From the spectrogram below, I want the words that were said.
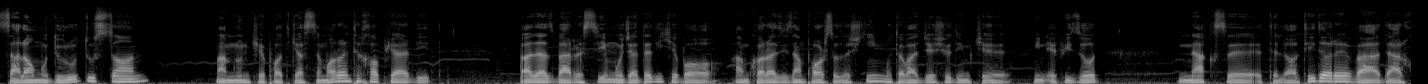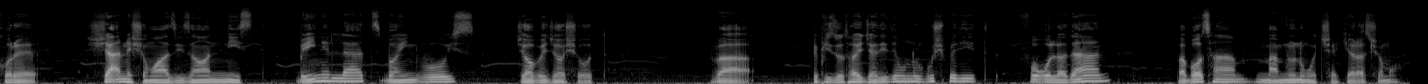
سلام و درود دوستان. ممنون که پادکست ما رو انتخاب کردید. بعد از بررسی مجددی که با همکار عزیزم پارسا داشتیم متوجه شدیم که این اپیزود نقص اطلاعاتی داره و در خور شعن شما عزیزان نیست. به این علت با این وایس جابجا شد و اپیزودهای جدیدمون رو گوش بدید فوقلادن و باز هم ممنون و متشکر از شما.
